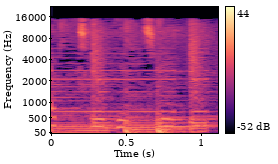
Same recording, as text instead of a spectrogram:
up to the tip.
